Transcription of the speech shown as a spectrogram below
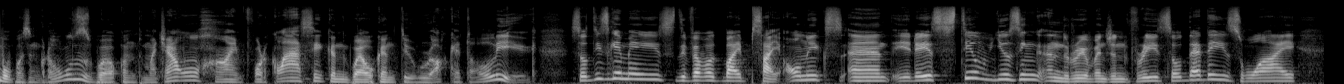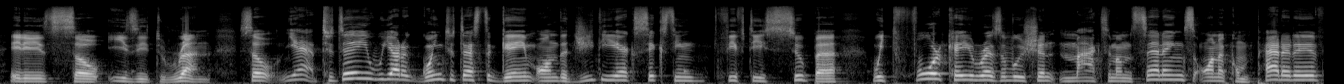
Boys and girls, welcome to my channel, I'm For Classic and welcome to Rocket League. So this game is developed by Psyonix and it is still using Unreal Engine 3 so that is why it is so easy to run. So yeah, today we are going to test the game on the GTX 1650 Super with 4K resolution maximum settings on a competitive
